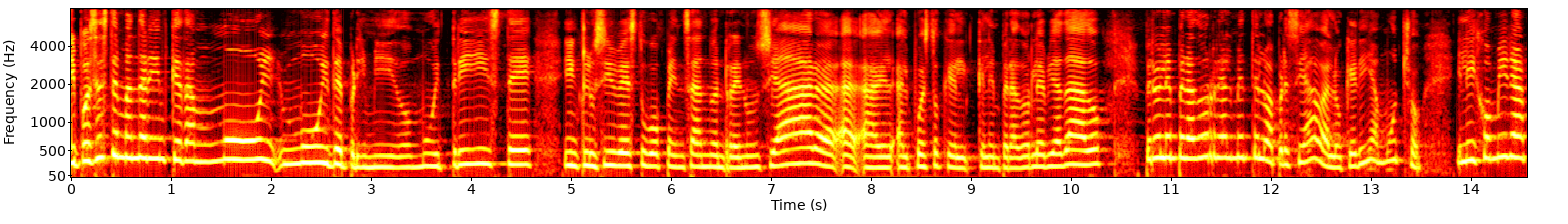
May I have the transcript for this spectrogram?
Y pues este mandarín queda muy, muy deprimido, muy triste, inclusive estuvo pensando en renunciar a, a, al puesto que el, que el, emperador le había dado, pero el emperador realmente lo apreciaba, lo quería mucho, y le dijo, mira,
